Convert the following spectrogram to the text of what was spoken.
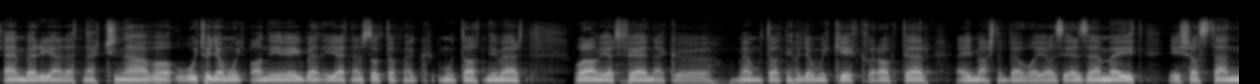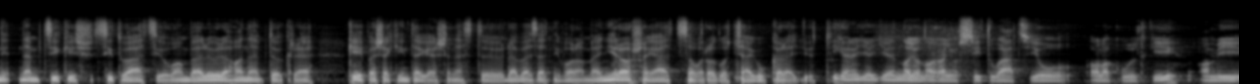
emberien lett megcsinálva, úgy, hogy amúgy animékben ilyet nem szoktak megmutatni, mert valamiért félnek ö, megmutatni, hogy amúgy két karakter egymásnak bevallja az érzelmeit, és aztán nem cikis szituáció van belőle, hanem tökre képesek integesen ezt levezetni valamennyire a saját szavarodottságukkal együtt. Igen, egy, egy nagyon aranyos szituáció alakult ki, ami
